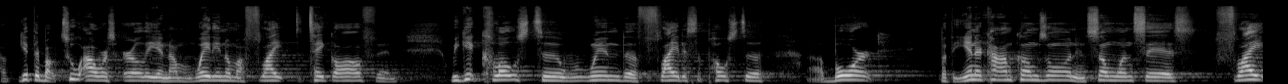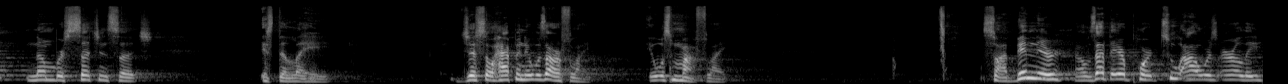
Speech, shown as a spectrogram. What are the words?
I get there about two hours early and I'm waiting on my flight to take off. And we get close to when the flight is supposed to uh, board, but the intercom comes on and someone says, Flight number such and such is delayed. Just so happened it was our flight, it was my flight. So I've been there, I was at the airport two hours early,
